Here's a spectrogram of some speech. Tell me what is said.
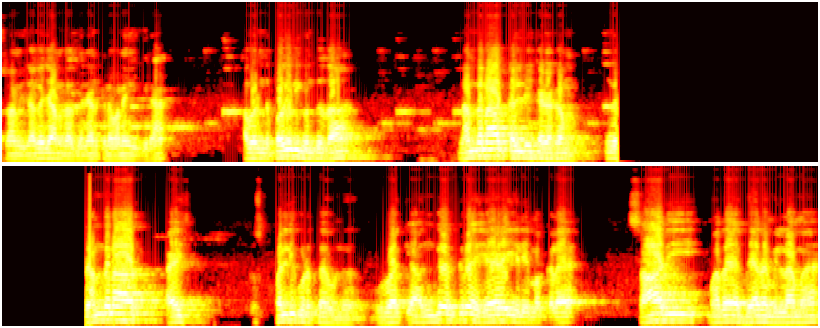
சுவாமி சகஜானந்தா அந்த நேரத்தில் வணங்கிக்கிறேன். அவர் இந்த பகுதிக்கு வந்து தான் நந்தனார் கல்விக் கழகம் நந்தனார் ஐ பள்ளிக்கூடத்தை ஒன்று உருவாக்கி அங்கே இருக்கிற ஏழை எளிய மக்களை சாதி மத பேதம் இல்லாமல்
